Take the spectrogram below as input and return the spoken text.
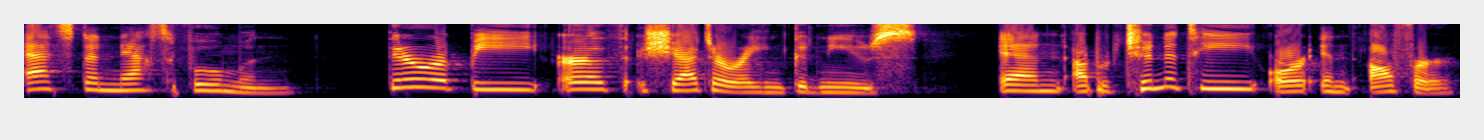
At the next full moon, there will be earth shattering good news, an opportunity, or an offer.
